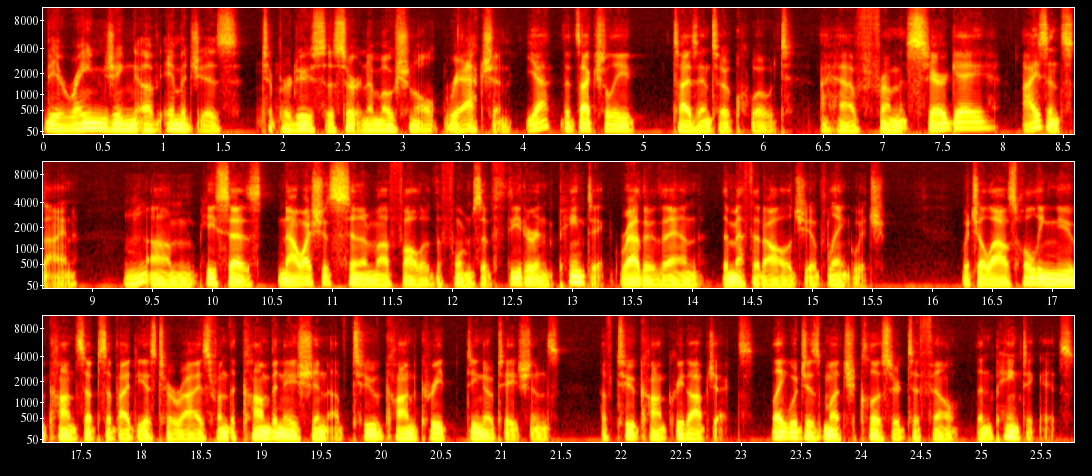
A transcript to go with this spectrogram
The arranging of images to produce a certain emotional reaction. Yeah. That's actually ties into a quote I have from Sergei Eisenstein. Um, he says, Now, why should cinema follow the forms of theater and painting rather than the methodology of language, which allows wholly new concepts of ideas to arise from the combination of two concrete denotations of two concrete objects? Language is much closer to film than painting is.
